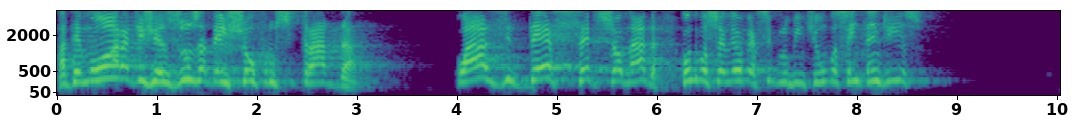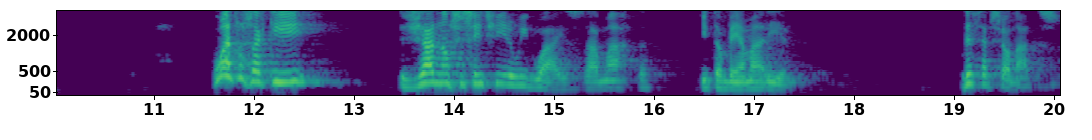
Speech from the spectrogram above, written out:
A demora de Jesus a deixou frustrada, quase decepcionada. Quando você lê o versículo 21, você entende isso. Quantos aqui já não se sentiram iguais a Marta e também a Maria? Decepcionadas.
